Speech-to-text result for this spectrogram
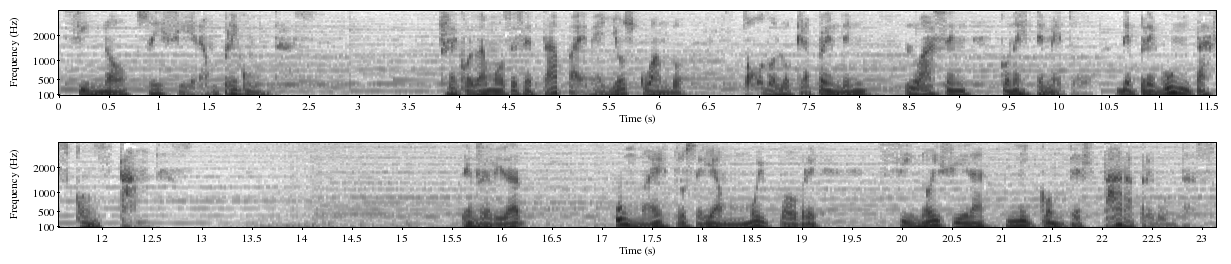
si no se hicieran preguntas. Recordamos esa etapa en ellos cuando todo lo que aprenden lo hacen con este método de preguntas constantes. En realidad, un maestro sería muy pobre si no hiciera ni contestara preguntas.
